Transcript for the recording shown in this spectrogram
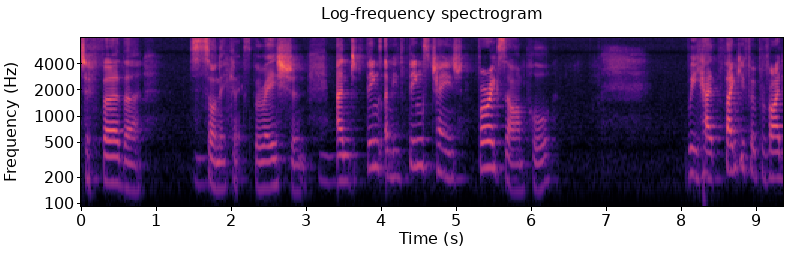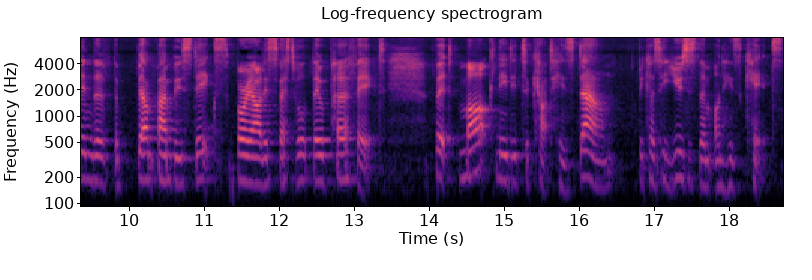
to further sonic exploration. Mm. And things, I mean, things changed. For example, we had, thank you for providing the, the bamboo sticks, Borealis Festival, they were perfect. But Mark needed to cut his down because he uses them on his kit.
